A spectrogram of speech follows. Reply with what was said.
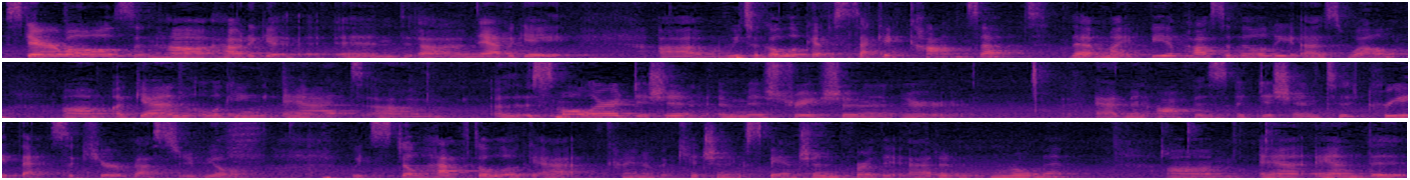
stairwells and how, how to get and uh, navigate, um, we took a look at a second concept that might be a possibility as well. Um, again, looking at um, a, a smaller addition, administration or admin office addition to create that secure vestibule. We'd still have to look at kind of a kitchen expansion for the added enrollment um, and, and the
